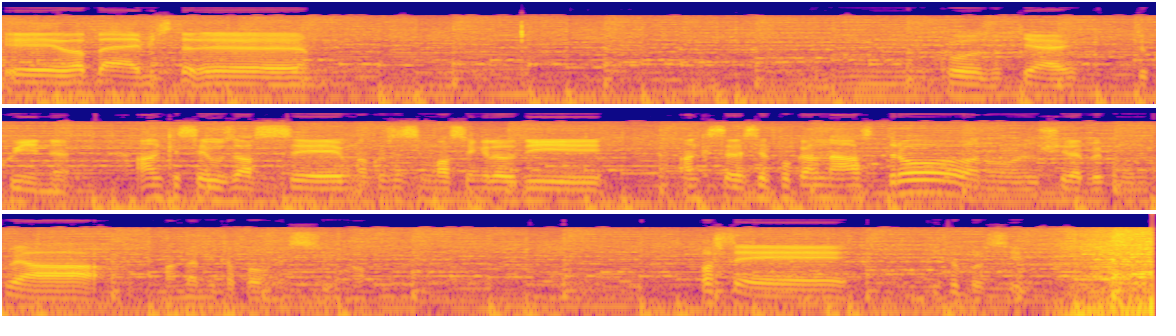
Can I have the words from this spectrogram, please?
e vabbè mister eh, mm, cosa chi è? The Queen anche se usasse una qualsiasi mossa in grado di anche se avesse il focal nastro non riuscirebbe comunque a mandarmi capo a nessuno forse Super City.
